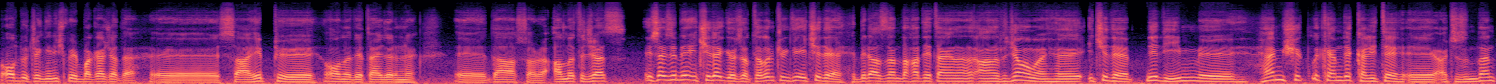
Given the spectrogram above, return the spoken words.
oldukça geniş bir bagaja da sahip. Onun detaylarını daha sonra anlatacağız. İsterseniz bir içi de göz atalım çünkü içi de birazdan daha detaylı anlatacağım ama e, içi de ne diyeyim e, hem şıklık hem de kalite e, açısından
